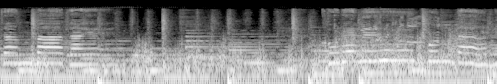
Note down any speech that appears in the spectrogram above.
딴 바다에 고래를 본다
